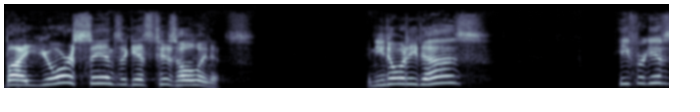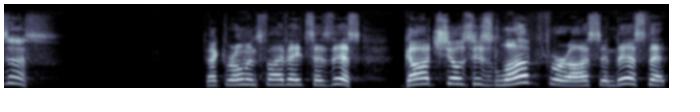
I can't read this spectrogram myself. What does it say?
by your sins against His holiness. And you know what He does? He forgives us. In fact, Romans 5 8 says this God shows His love for us in this, that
